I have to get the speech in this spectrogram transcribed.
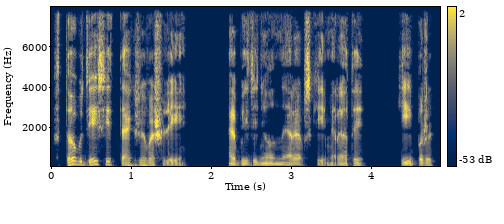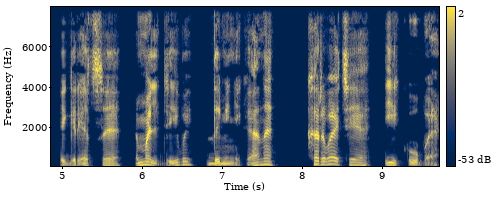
В топ-10 также вошли Объединенные Арабские Эмираты, Кипр, Греция, Мальдивы, Доминикана, Хорватия и Куба.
